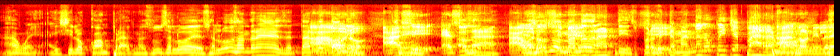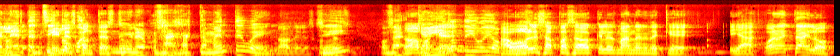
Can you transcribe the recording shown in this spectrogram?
Ah, güey, ahí sí lo compras. No es un saludo de saludos, Andrés, de tarde, Ah, Tony. bueno. Ah, sí, eso- o sea, ah, bueno, esos los sí me- mandas gratis. Pero sí. si te mandan un pinche párrafo. Ah, no, ni les conte- ni les contesto. ni le- o sea, exactamente, güey. No, ni les ¿Sí? contesto. O sea, No, que ahí es donde digo yo. A vos les ha pasado que les mandan de que, ya, bueno, ahí está, y lo,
